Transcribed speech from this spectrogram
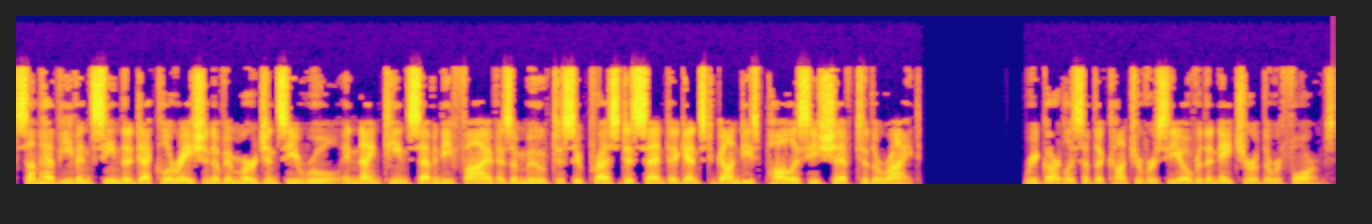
some have even seen the declaration of emergency rule in 1975 as a move to suppress dissent against Gandhi's policy shift to the right. Regardless of the controversy over the nature of the reforms,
